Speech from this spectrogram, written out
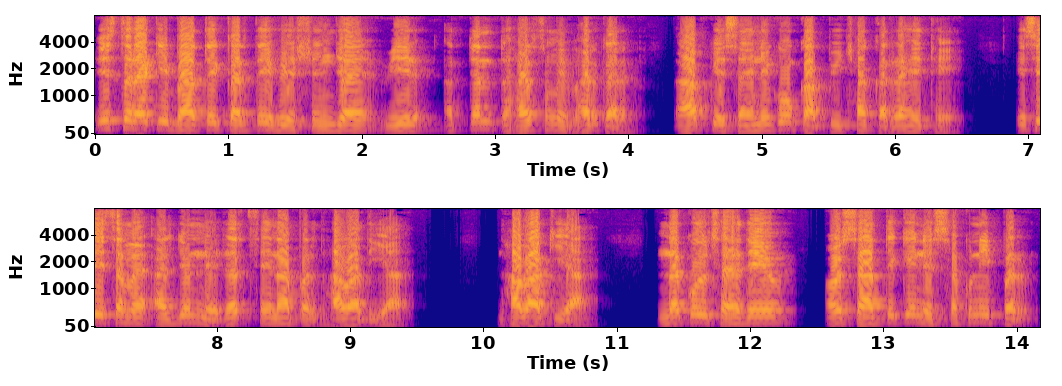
इस तरह की बातें करते हुए संजय वीर अत्यंत हर्ष में भरकर आपके सैनिकों का पीछा कर रहे थे। इसी समय अर्जुन ने रथ सेना पर धावा दिया। धावा किया। नकुल सहदेव और सातिकी ने शकुनी पर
